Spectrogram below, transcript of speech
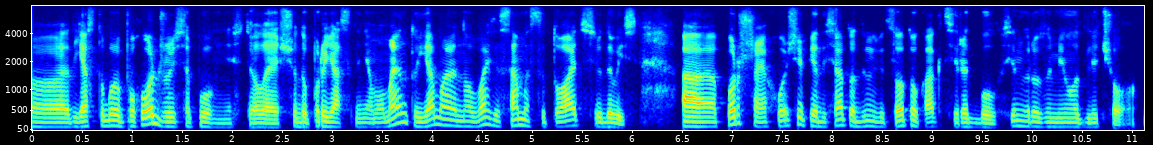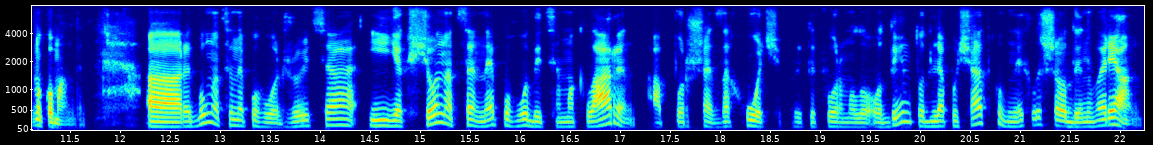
Е, Я з тобою погоджуюся повністю, але щодо прояснення моменту, я маю на увазі саме ситуацію. Дивись, е, Porsche хоче 51% акцій Red Bull. Всім зрозуміло для чого. Ну, команди. Е, Red Bull на це не погоджується. І якщо на це не погодиться Макларен, а Porsche захоче прийти Формулу 1, то для початку в них лише один варіант:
